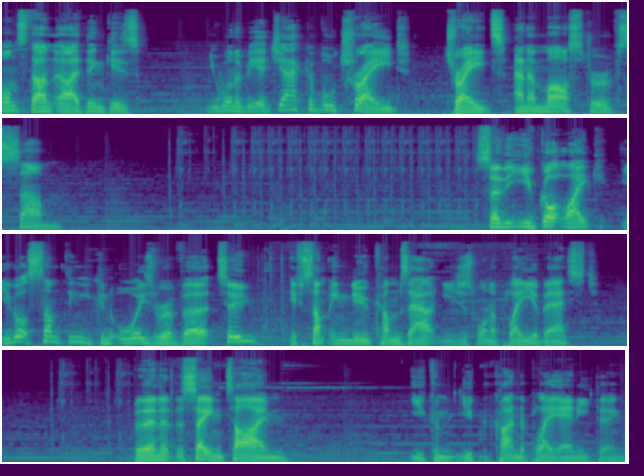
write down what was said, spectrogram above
Monster Hunter, I think, is you want to be a jack of all trade trades and a master of some. So that you've got like you've got something you can always revert to if something new comes out and you just want to play your best. But then at the same time, you can you can kind of play anything.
